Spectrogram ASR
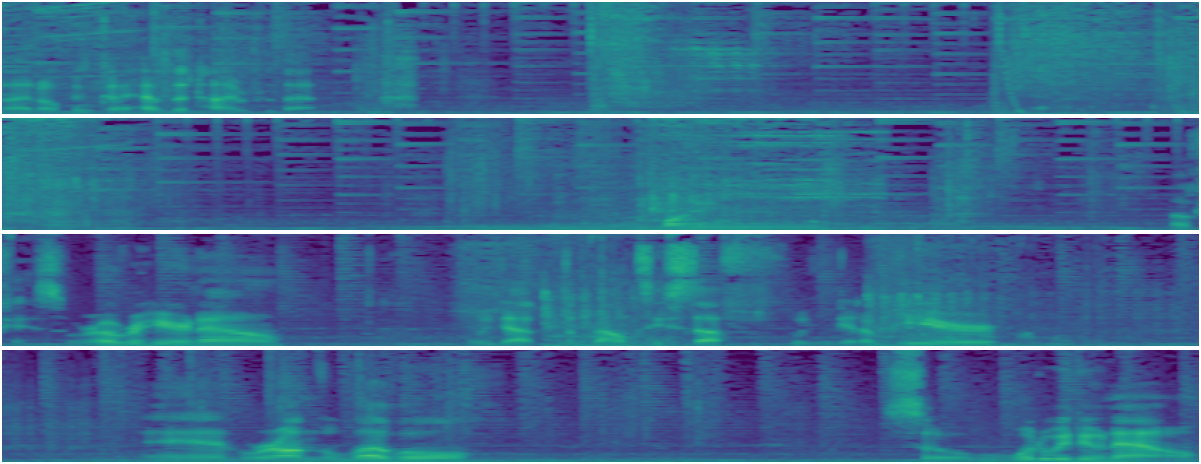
I don't think I have the time for that. Boing. Okay, so we're over here now. We got the bouncy stuff. We can get up here. And we're on the level. So what do we do now?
